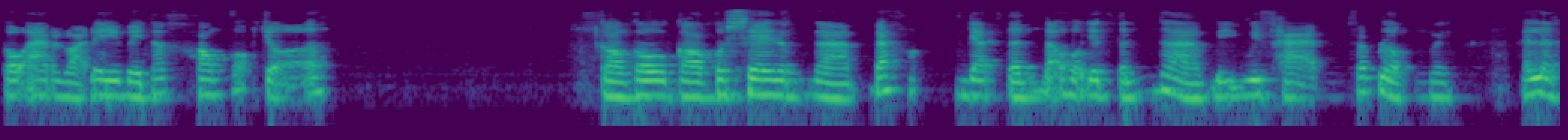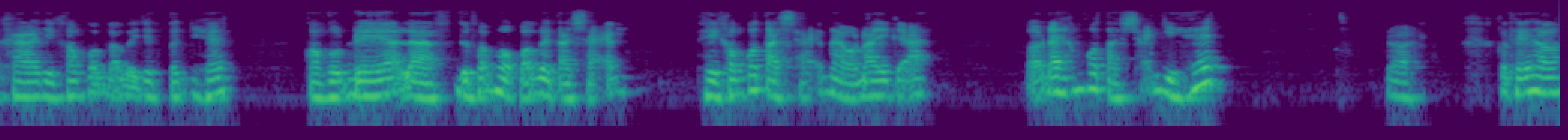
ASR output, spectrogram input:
cô A mình loại đi vì nó không có chở còn cô còn cô C là bắt danh tính bảo hộ danh tính là bị vi phạm pháp luật lấy lời khai thì không có bảo vệ danh tính gì hết. Còn cô D là được pháp luật bảo vệ tài sản thì không có tài sản nào ở đây cả. Ở đây không có tài sản gì hết. Rồi, có thế thôi.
